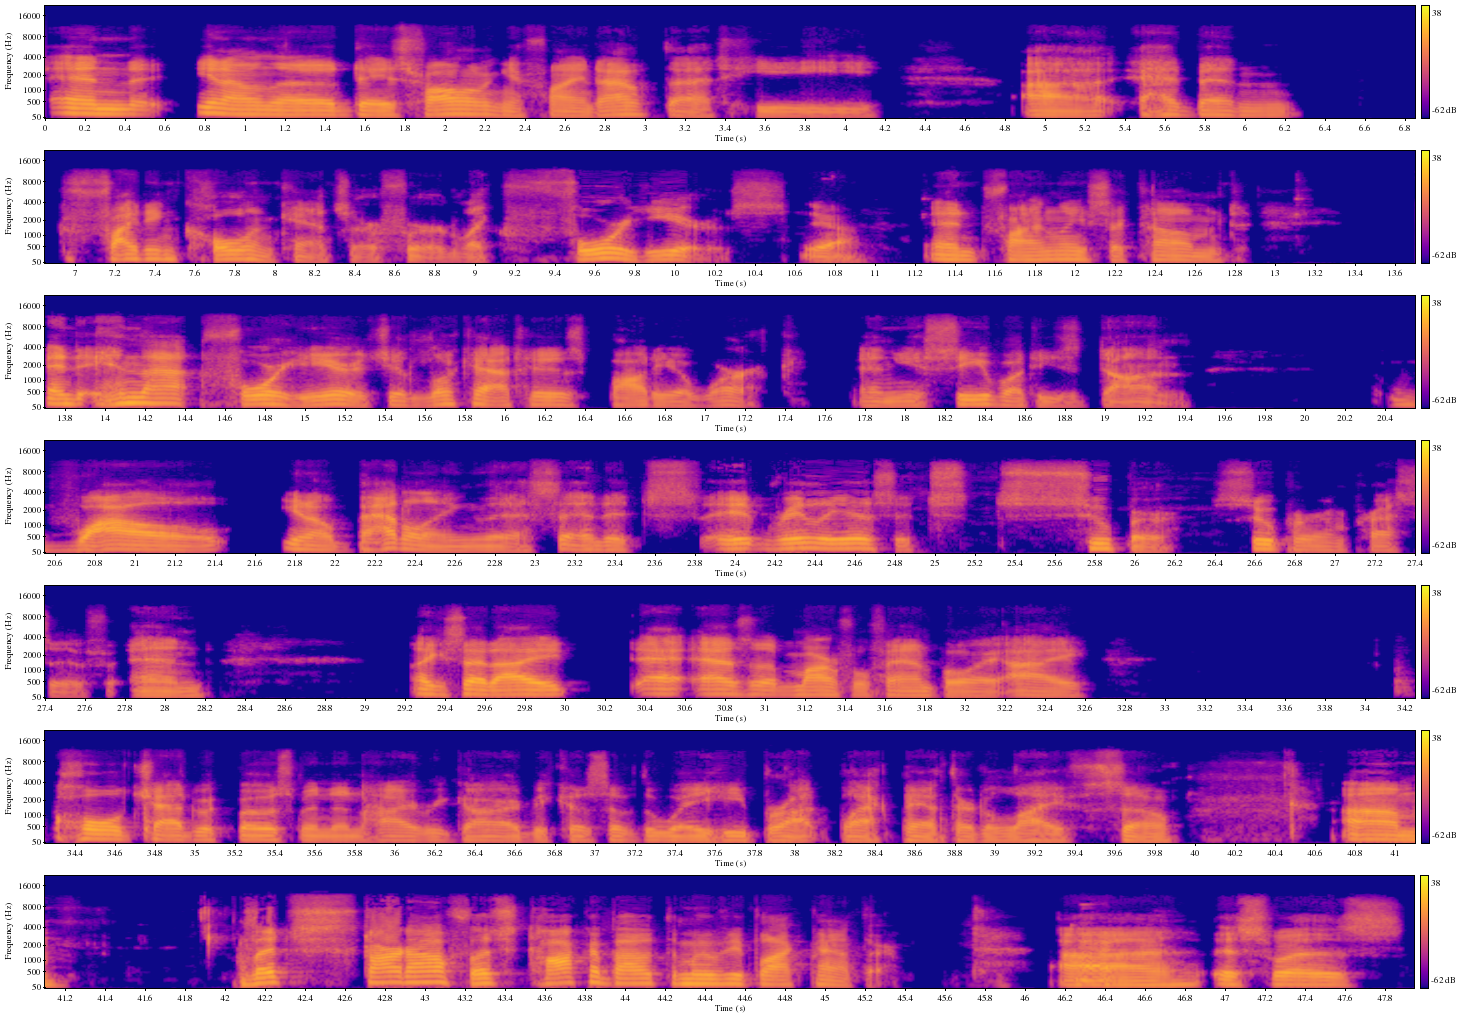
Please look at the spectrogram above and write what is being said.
And you know, in the days following, you find out that he uh, had been fighting colon cancer for like four years Yeah. and finally succumbed. And in that four years, you look at his body of work and you see what he's done while you know battling this and it's it really is it's super super impressive and like i said I, as a marvel fanboy i hold chadwick boseman in high regard because of the way he brought black panther to life so um let's start off let's talk about the movie black panther All right. uh this was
